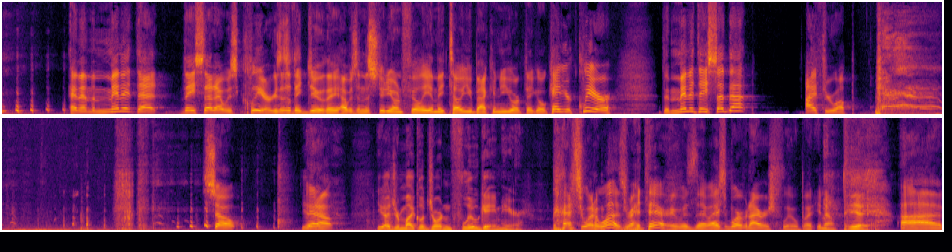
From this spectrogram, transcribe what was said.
and then the minute that they said I was clear, because that's what they do. They, I was in the studio in Philly, and they tell you back in New York, they go, "Okay, you're clear." The minute they said that, I threw up. so, you know. You had your Michael Jordan flu game here. That's what it was right there. It was, uh, it was more of an Irish flu, but you know. Yeah. Uh,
